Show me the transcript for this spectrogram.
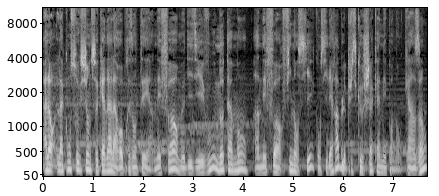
Alors, la construction de ce canal a représenté un effort, me disiez-vous, notamment un effort financier considérable, puisque chaque année pendant 15 ans,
